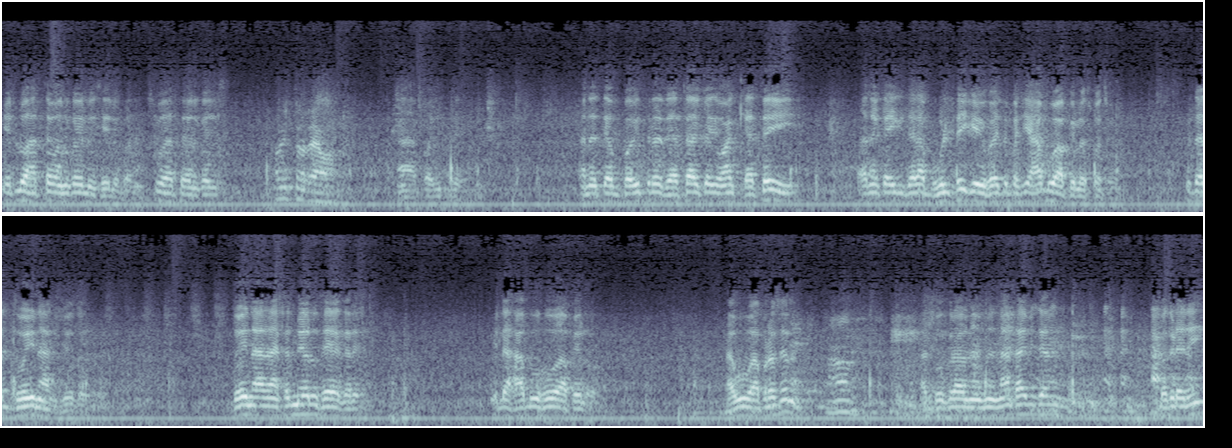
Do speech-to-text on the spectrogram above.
એટલું હાથવાનું કહેલું છે એ લોકોને? શું હાથવાનું કહ્યું પવિત્ર રહેવાનું. હા પવિત્ર. અને તેમ પવિત્ર રહેતા કઈ વાંક ખેંચાઈ અને કઈ જરા ભૂલ થઈ ગઈ હોય તો પછી આબુ આપેલો પાછો. તો ત્યારે ધોઈ નાખજો તો. ધોઈ ના નાખે મેરું થયા કરે. એટલે હાબુ હો આપેલો. હાબુ વાપરો છો ને? આ છોકરાઓને અમે ના થાય બિચારા. બગડે નહીં.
